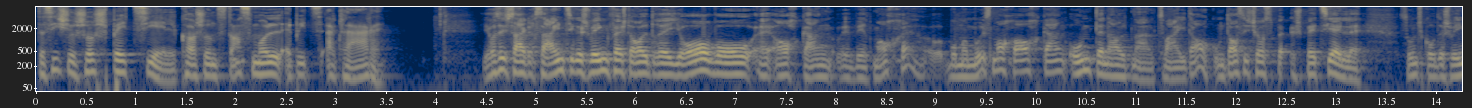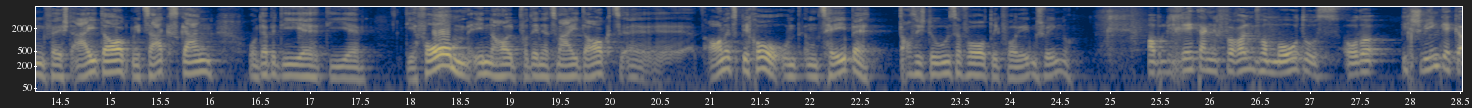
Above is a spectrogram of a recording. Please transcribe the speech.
Das ist ja schon speziell. Kannst du uns das mal ein bisschen erklären? Ja, es ist eigentlich das einzige Schwingfest alle drei Jahre, wo äh, acht Gänge wird machen, wo man muss machen acht Gänge und dann halt noch zwei Tage. Und das ist schon das Spezielle. Sonst geht das Schwingfest ein Tag mit sechs Gängen und eben die, die, die Form innerhalb von diesen zwei Tagen äh, anzubekommen und, und zu heben, das ist die Herausforderung von jedem Schwinger. Aber ich rede eigentlich vor allem vom Modus, oder? Ich schwinge gegen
